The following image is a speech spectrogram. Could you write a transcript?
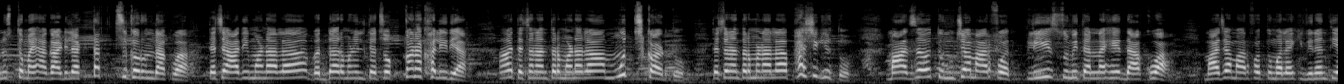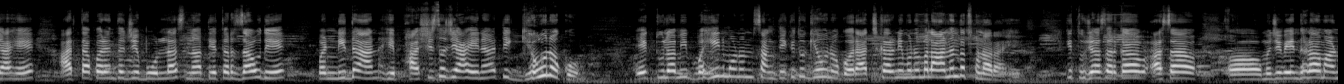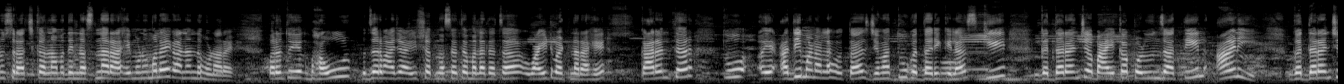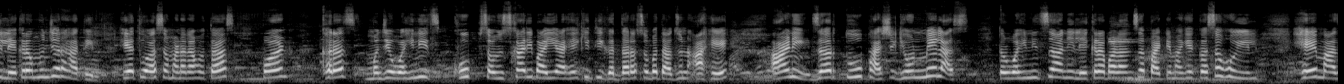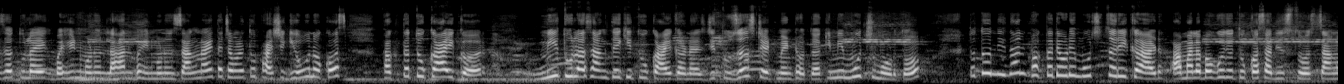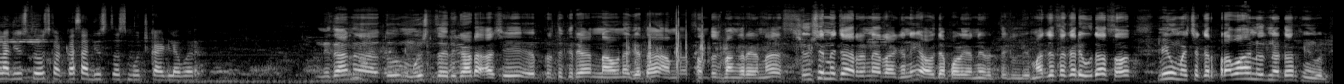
नुसतं मग ह्या गाडीला टच करून दाखवा. त्याच्या आधी म्हणाला गद्दार म्हणेल त्याचं कणाखाली द्या. हां त्याच्यानंतर म्हणाला मुच काढतो. त्याच्यानंतर म्हणाला फाशी घेतो. माझं तुमच्या मार्फत प्लीज तुम्ही त्यांना हे दाखवा. माझ्या मार्फत तुम्हाला एक विनंती आहे. आत्तापर्यंत जे बोललास ना ते तर जाऊ दे पण निदान हे फाशीचं जे आहे ना ते घेऊ नको. एक तुला मी बहीण म्हणून सांगते की तू घेऊ नको. राजकारणी म्हणून मला आनंदच होणार आहे. की तुझ्यासारखा असा म्हणजे वेंधळा माणूस राजकारणामध्ये नसणार आहे म्हणून मला एक आनंद होणार आहे. परंतु एक भाऊ जर माझ्या आयुष्यात नसेल तर मला त्याचा वाईट वाटणार आहे. कारण तर तू आधी म्हणाला होतास जेव्हा तू गद्दारी केलास की गद्दारांच्या बायका पळून जातील आणि गद्दारांची लेकरं मुंजे राहतील. हे तू असं म्हणाला होतास. पण खरंच म्हणजे वहिनीच खूप संस्कारी बाई आहे की ती गद्दारासोबत अजून आहे. आणि जर तू फाशी घेऊन मेलास तर वहिनीचं आणि लेकरा बाळांचं पाठीमागे कसं होईल हे माझं तुला एक बहीण म्हणून लहान बहीण म्हणून सांगणं आहे. त्याच्यामुळे तू फाशी घेऊ नकोस. फक्त तू काय कर मी तुला सांगते की तू काय करणार जे तुझं स्टेटमेंट होतं की मी मूछ मोडतो तर तू निदान फक्त तेवढी मूछ तरी काढ. आम्हाला बघू दे तू कसा दिसतोस चांगला दिसतोस का कसा दिसतोस मूछ काढल्यावर. निदान तू मुश तरी काढ अशी प्रतिक्रिया नाव न घेता आमदार संतोष बांगर यांना. शिवसेनेच्या रणरागिणी अवध्या पाळ यांनी व्यक्त केली. माझ्या सकाळी उदास मी उमेश शकर प्रवाह न्यूज नेटवर्क हिंगोली.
